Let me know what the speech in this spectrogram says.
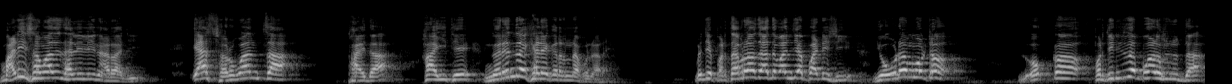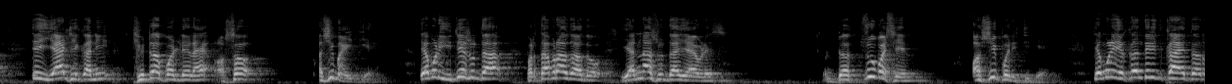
माळी समाजाची झालेली नाराजी या सर्वांचा फायदा हा इथे नरेंद्र खेडेकरांना होणार आहे. म्हणजे प्रतापराव जाधवांच्या पाठीशी एवढं मोठं लोकप्रतिनिधीचं बळ असूनसुद्धा ते या ठिकाणी थिटं पडलेलं आहे असं अशी माहिती आहे. त्यामुळे इथे सुद्धा प्रतापराव जाधव यांनासुद्धा यावेळेस डच्चू बसेल अशी परिस्थिती आहे. त्यामुळे एकंदरीत काय तर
